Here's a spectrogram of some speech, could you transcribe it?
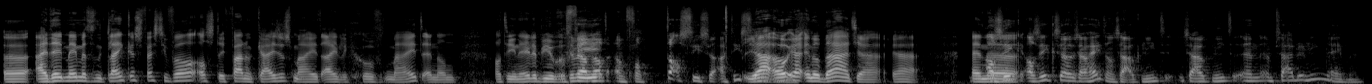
eh, hij deed mee met een kleinkunstfestival als Stefano Keizers, maar hij heet eigenlijk Govert Meid. En dan had hij een hele biografie. Terwijl dat een fantastische artiest is. ja, oh, ja, inderdaad, ja. ja. En, Als, eh, ik, als ik zo zou heten, dan zou ik niet, zou ik niet een, een pseudoniem nemen.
